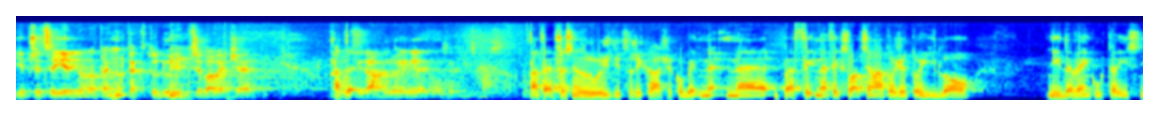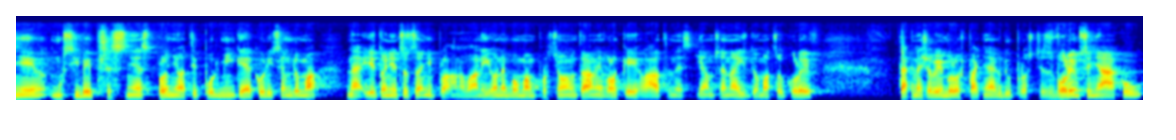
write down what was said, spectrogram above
je přece jedno, no tak, tak to dojím třeba večer. Nebo te- si dám druhý den kousek víc masa. A to je přesně to důležité, co říkáš. Jakoby ne, ne, úplně fi, nefixovat se na to, že to jídlo někde venku, který s ním musí být přesně splňovat ty podmínky, jako když jsem doma. Ne, je to něco, co není plánovaného, nebo mám prostě momentálně velký hlad, nestíhám se najít doma cokoliv, tak než aby jim bylo špatně, jak jdu prostě. Zvolím si nějakou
